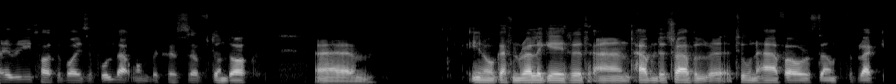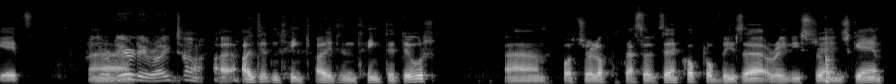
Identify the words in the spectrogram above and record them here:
I really thought the boys had pulled that one because of Dundalk. Um, you know, getting relegated and having to travel uh, two and a half hours down to the Black Gates. You're um, nearly right, Tom. I, I didn't think I didn't think they'd do it. Um, but sure, look, that's what I'm saying. Cup Rugby is a really strange game,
